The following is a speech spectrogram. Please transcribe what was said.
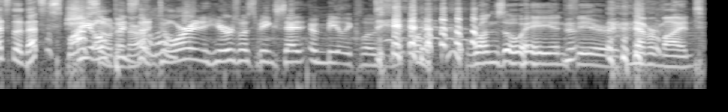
that's the that's the splash she opens the door and hears what's being said. Immediately closes it. Runs away in fear. Never mind.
